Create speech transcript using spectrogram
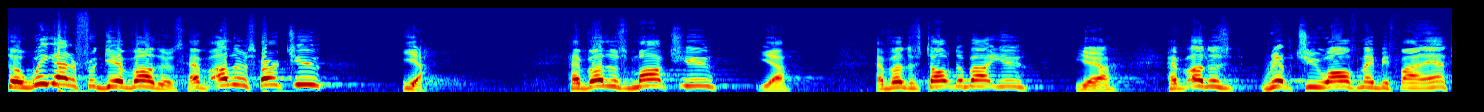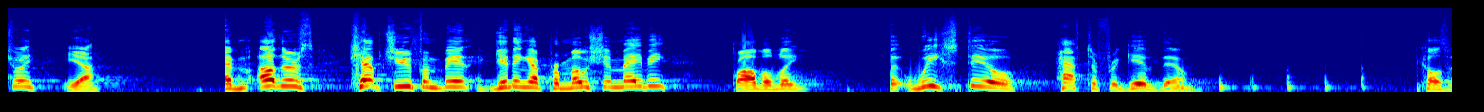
So we got to forgive others. Have others hurt you? Yeah. Have others mocked you? Yeah. Have others talked about you? Yeah. Have others ripped you off, maybe financially? Yeah. Have others kept you from being, getting a promotion, maybe? Probably. But we still have to forgive them because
